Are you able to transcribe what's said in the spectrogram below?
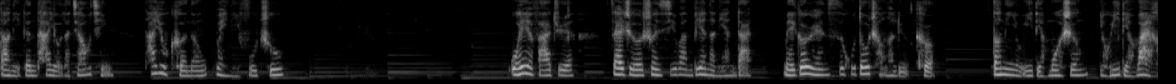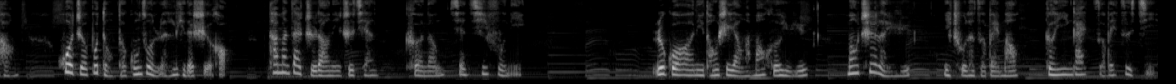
当你跟他有了交情，他又可能为你付出。我也发觉。在这瞬息万变的年代，每个人似乎都成了旅客。当你有一点陌生，有一点外行，或者不懂得工作伦理的时候，他们在指导你之前，可能先欺负你。如果你同时养了猫和鱼，猫吃了鱼，你除了责备猫，更应该责备自己。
